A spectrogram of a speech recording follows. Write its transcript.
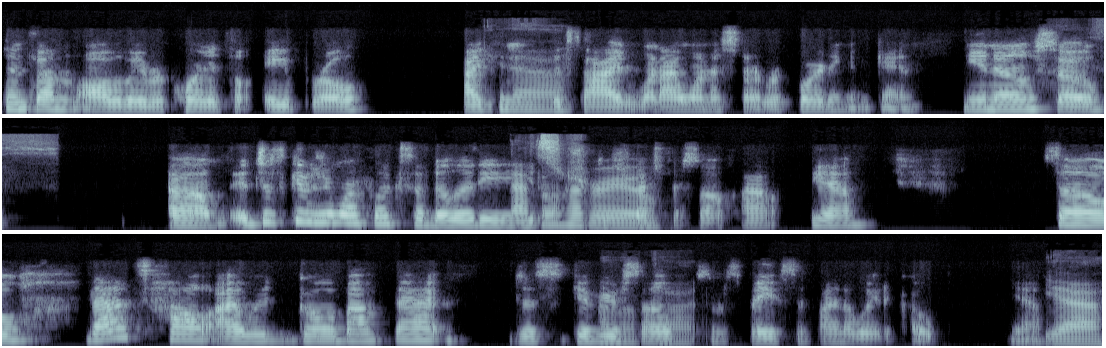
since I'm all the way recorded till April, I can yeah. decide when I want to start recording again, you know? So um, it just gives you more flexibility. That's you don't have true. to stress yourself out. Yeah. So that's how I would go about that. Just give yourself some space and find a way to cope. Yeah. Yeah.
